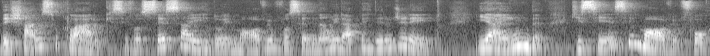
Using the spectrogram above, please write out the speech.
deixar isso claro que se você sair do imóvel, você não irá perder o direito. E ainda que se esse imóvel for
